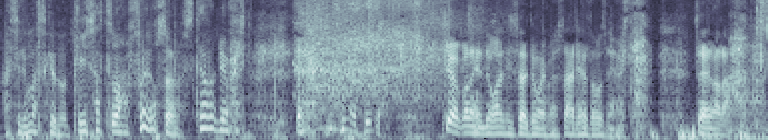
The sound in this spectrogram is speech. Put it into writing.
走りますけど T シャツはそよそよしております。今日はこの辺で終わりにしたいと思います。ありがとうございました。さよなら。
